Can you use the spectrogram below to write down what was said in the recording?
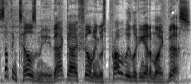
Something tells me that guy filming was probably looking at him like this.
